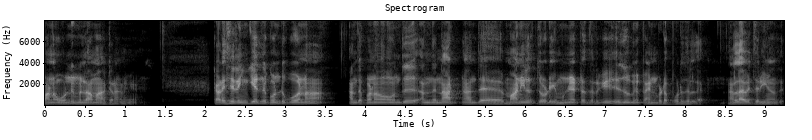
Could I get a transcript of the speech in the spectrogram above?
பணம் ஒன்றும் இல்லாமல் ஆக்குறானுங்க. கடைசியில் இங்கேருந்து கொண்டு போனால் அந்த பணம் வந்து அந்த நாட் அந்த மாநிலத்தோடைய முன்னேற்றத்திற்கு எதுவுமே பயன்பட போகிறதில்ல நல்லாவே தெரியும் அது.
